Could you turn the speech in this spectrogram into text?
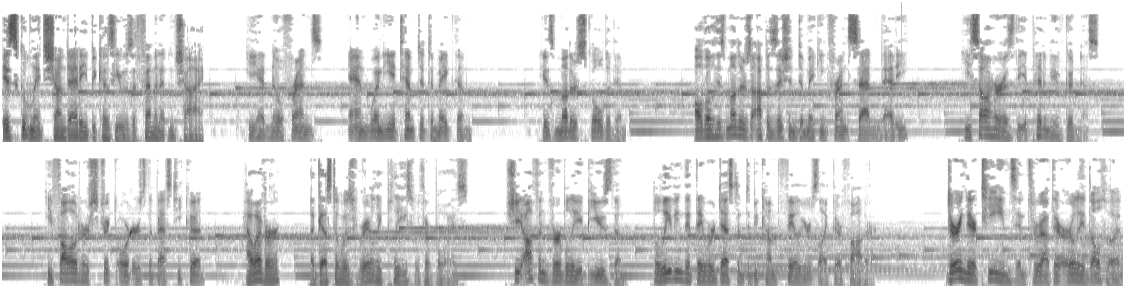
His schoolmates shunned Eddie because he was effeminate and shy. He had no friends, and when he attempted to make them, his mother scolded him. Although his mother's opposition to making friends saddened Eddie, he saw her as the epitome of goodness. He followed her strict orders the best he could. However, Augusta was rarely pleased with her boys. She often verbally abused them, believing that they were destined to become failures like their father. During their teens and throughout their early adulthood,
